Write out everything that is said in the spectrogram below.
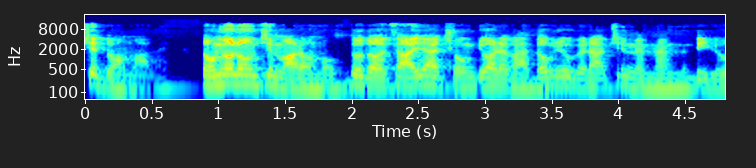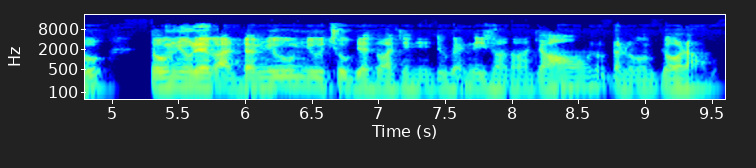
ဖြစ်သွားမှာပဲသုံးမျိုးလုံးဖြစ်မှာတော့မဟုတ်သို့တော့ဇာယခြုံပြောတဲ့ကသုံးမျိုးပဲဒါဖြစ်မှန်းမသိလို့ သုံးမျိုးတွေကတစ်မျိုးမျိုးချုပ်ပြသွားခြင်းဒီသူကအနည်းဆိုသောကြောင့်လို့တလုံးပြောတာပေါ့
